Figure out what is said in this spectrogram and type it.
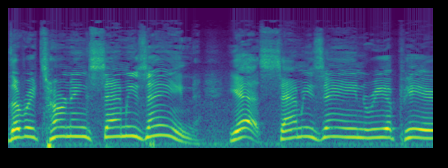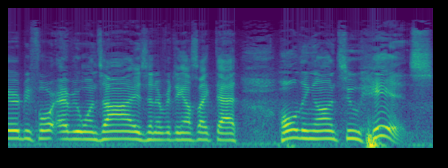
the returning Sami Zayn. Yes, Sami Zayn reappeared before everyone's eyes and everything else like that, holding on to his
